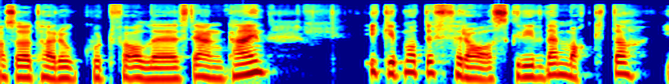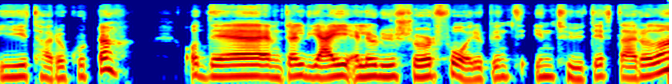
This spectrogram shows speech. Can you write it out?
Altså tarotkort for alle stjernetegn. Ikke på en måte fraskriv deg makta i tarotkorta, og det eventuelt jeg eller du sjøl får opp intuitivt der og da.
